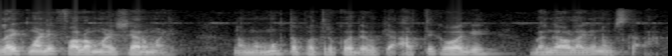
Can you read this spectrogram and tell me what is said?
ಲೈಕ್ ಮಾಡಿ ಫಾಲೋ ಮಾಡಿ ಶೇರ್ ಮಾಡಿ. ನಮ್ಮ ಮುಕ್ತ ಪತ್ರಿಕೋದ್ಯಮಕ್ಕೆ ಆರ್ಥಿಕವಾಗಿ ಬೆಂಗಾವಲಾಗಿ ನಮಸ್ಕಾರ.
